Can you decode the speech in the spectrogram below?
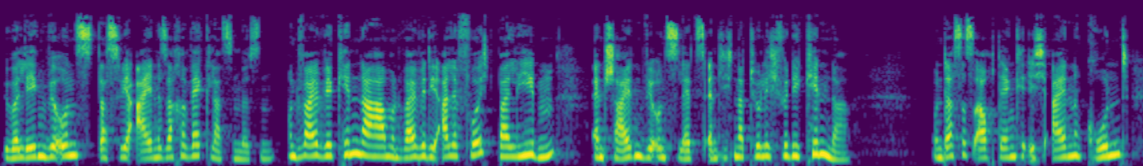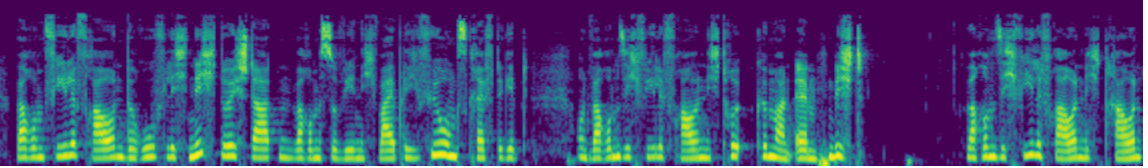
überlegen wir uns, dass wir eine Sache weglassen müssen. Und weil wir Kinder haben und weil wir die alle furchtbar lieben, entscheiden wir uns letztendlich natürlich für die Kinder. Und das ist auch, denke ich, ein Grund, warum viele Frauen beruflich nicht durchstarten, warum es so wenig weibliche Führungskräfte gibt und warum sich viele Frauen nicht kümmern, äh, nicht, warum sich viele Frauen nicht trauen,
